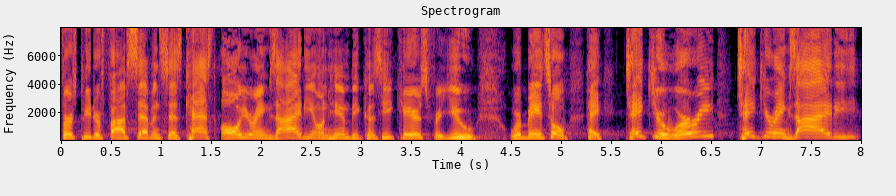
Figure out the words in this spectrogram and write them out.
1 Peter 5 7 says, Cast all your anxiety on him because he cares for you. We're being told, hey, take your worry, take your anxiety,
